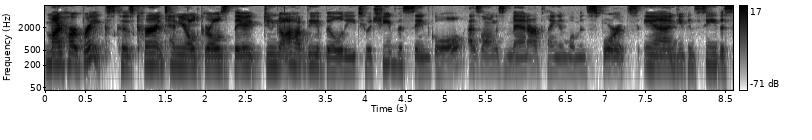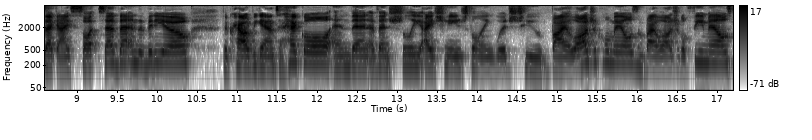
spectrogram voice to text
my heart breaks because current 10 year old girls they do not have the ability to achieve the same goal as long as men are playing in women's sports. And you can see the second i saw, said that in the video the crowd began to heckle and then eventually i changed the language to biological males and biological females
